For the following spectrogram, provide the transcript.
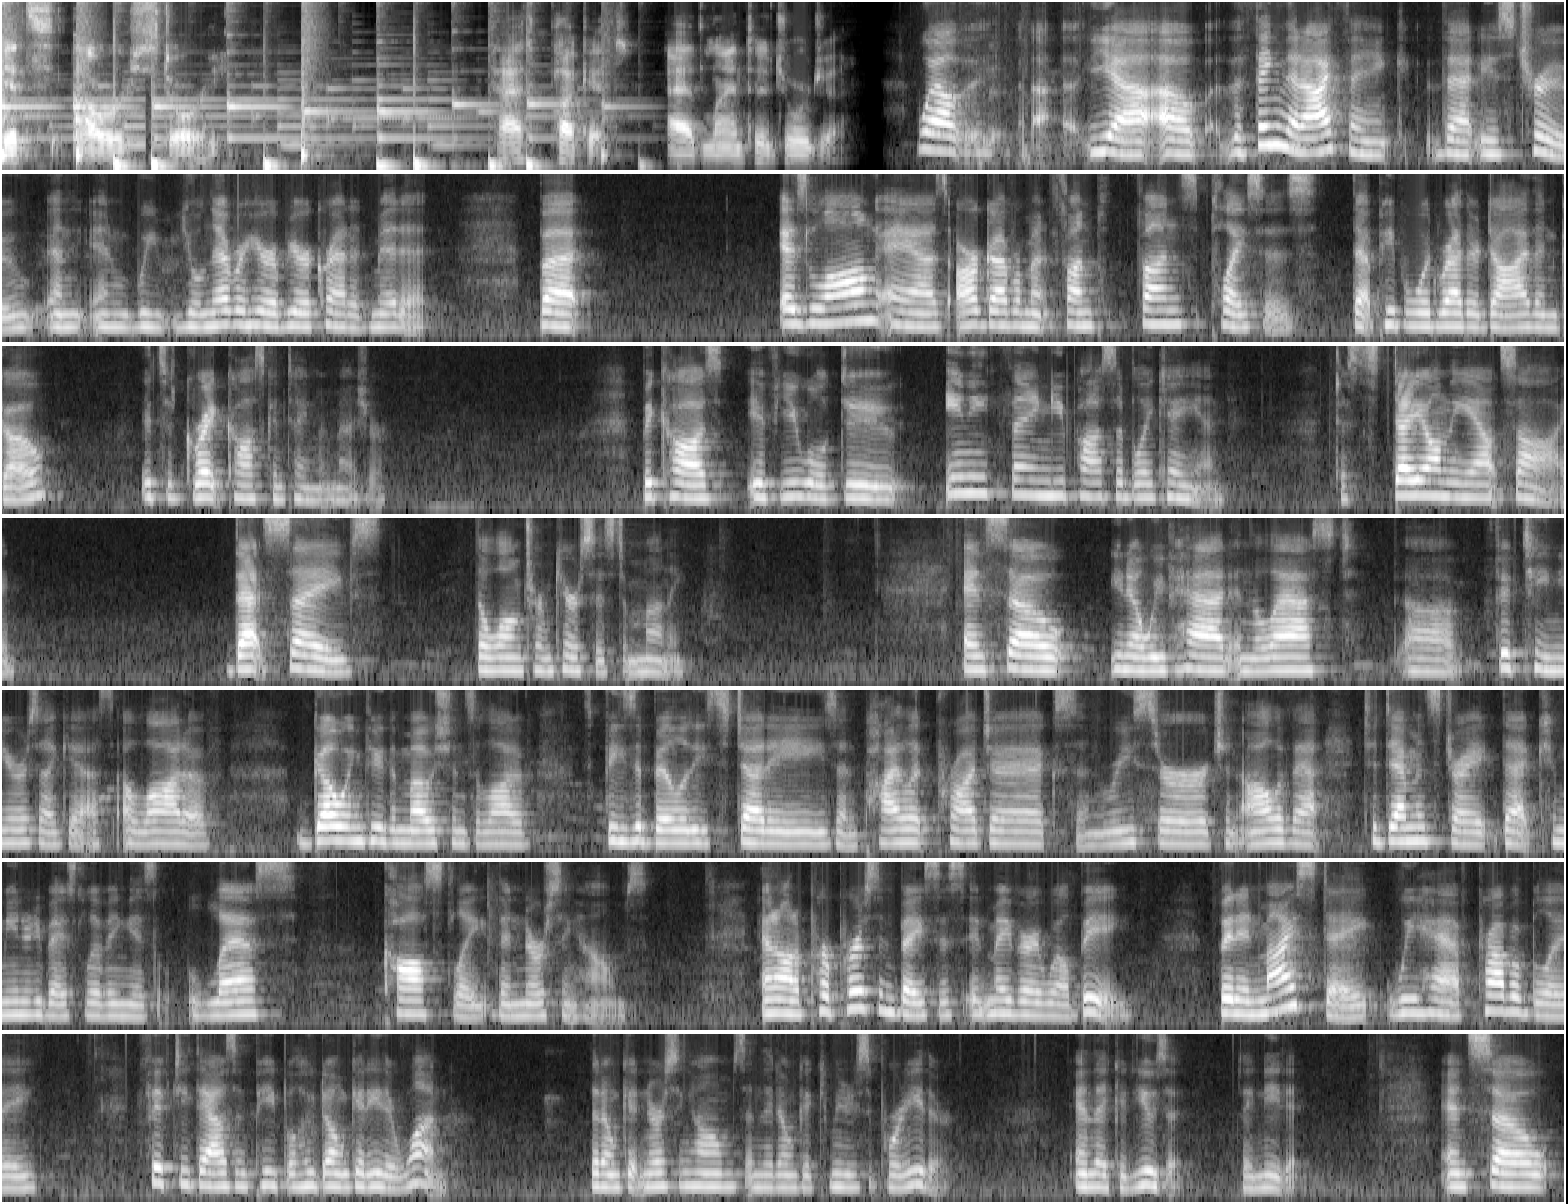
It's Our Story. Pat Puckett, Atlanta, Georgia. Well, uh, yeah, uh, the thing that I think that is true, and, and we, you'll never hear a bureaucrat admit it, but as long as our government fund, funds places that people would rather die than go, it's a great cost containment measure. Because if you will do anything you possibly can to stay on the outside, that saves the long-term care system money. And so, you know, we've had in the last uh, 15 years, I guess, a lot of going through the motions, a lot of feasibility studies and pilot projects and research and all of that to demonstrate that community-based living is less costly than nursing homes. And on a per person basis, it may very well be. But in my state, we have probably 50,000 people who don't get either one. They don't get nursing homes and they don't get community support either. And they could use it. They need it. And so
